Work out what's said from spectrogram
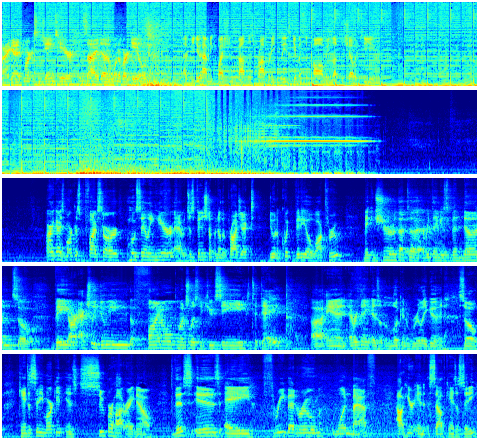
All right, guys, Marcus and James here inside uh, one of our deals. Uh, if you do have any questions about this property, please give us a call. We'd love to show it to you. All right, guys, Marcus with Five Star Wholesaling here. Uh, we just finished up another project, doing a quick video walkthrough, making sure that uh, everything has been done. So they are actually doing the final punch list and QC today, uh, and everything is looking really good. So Kansas City market is super hot right now. This is a three bedroom, one bath out here in South Kansas City.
